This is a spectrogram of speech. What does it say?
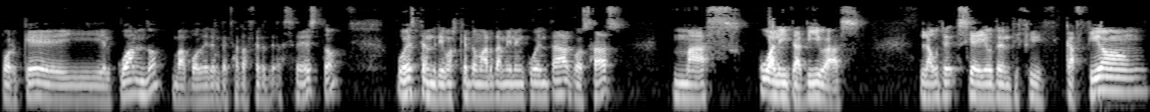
por qué y el cuándo va a poder empezar a hacerse esto, pues tendríamos que tomar también en cuenta cosas más cualitativas. si hay autentificación,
